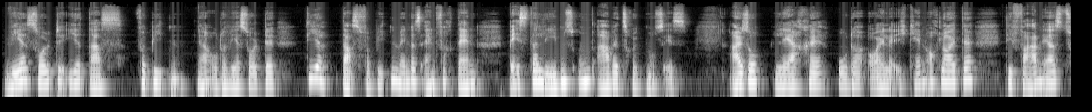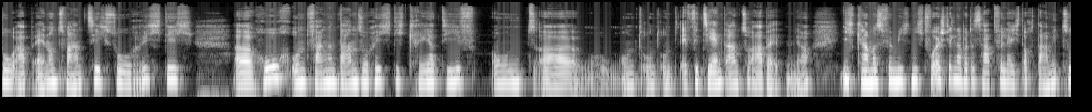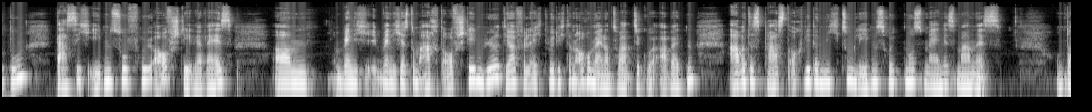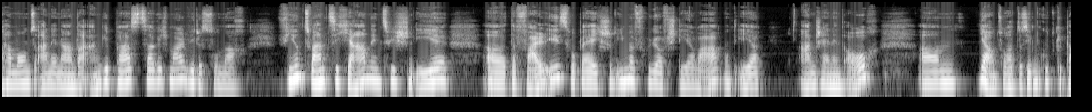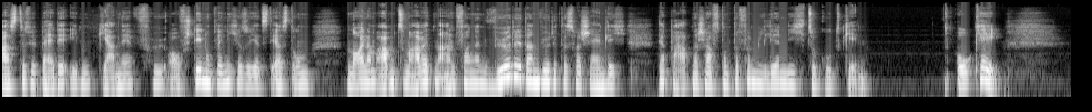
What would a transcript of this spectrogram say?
Wer sollte ihr das verbieten? Ja, oder wer sollte dir das verbieten, wenn das einfach dein bester Lebens- und Arbeitsrhythmus ist. Also Lerche oder Eule. Ich kenne auch Leute, die fahren erst so ab 21 so richtig äh, hoch und fangen dann so richtig kreativ und, äh, und, und, und effizient an zu arbeiten. Ja. Ich kann mir es für mich nicht vorstellen, aber das hat vielleicht auch damit zu tun, dass ich eben so früh aufstehe. Wer weiß, ähm, wenn ich, wenn ich erst um acht aufstehen würde, ja, vielleicht würde ich dann auch um 21 Uhr arbeiten. Aber das passt auch wieder nicht zum Lebensrhythmus meines Mannes. Und da haben wir uns aneinander angepasst, sage ich mal, wie das so nach 24 Jahren inzwischen Ehe äh, der Fall ist, wobei ich schon immer früh Aufsteher war und er anscheinend auch. Ähm, ja, und so hat das eben gut gepasst, dass wir beide eben gerne früh aufstehen. Und wenn ich also jetzt erst um neun am Abend zum Arbeiten anfangen würde, dann würde das wahrscheinlich der Partnerschaft und der Familie nicht so gut gehen. Okay.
